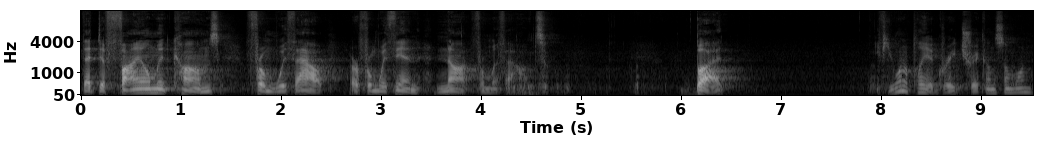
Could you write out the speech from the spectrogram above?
that defilement comes from without or from within, not from without. But if you want to play a great trick on someone,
